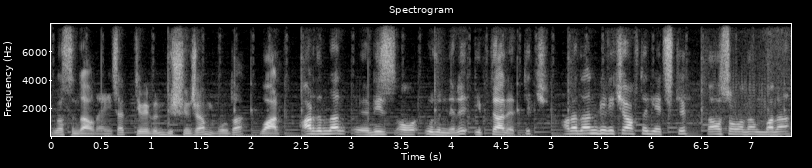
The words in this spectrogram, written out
nasıl davranacak gibi bir düşüncem burada vardı. Ardından e, biz o ürünleri iptal ettik. Aradan 1-2 hafta geçti. Daha sonradan bana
